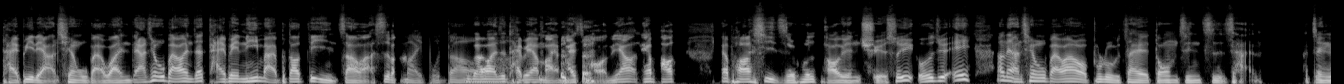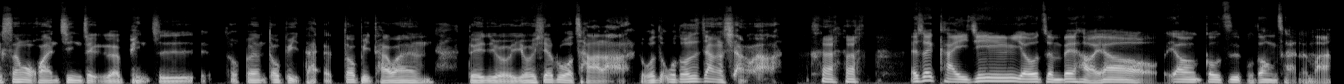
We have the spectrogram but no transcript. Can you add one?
台币两千五百万，两千五百万你在台北你买不到地，你知道吗？是吧？买不到，五百万在台北要买买什么？你要你要跑要跑到汐止或者桃园去，所以我就觉得，哎，那两千五百万我不如在东京自产，整个生活环境、整个品质都跟都比台都比台湾。对，有有一些落差啦，我我都是这样想啦。哎，所以凯已经有准备好要要购置不动产了吗？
